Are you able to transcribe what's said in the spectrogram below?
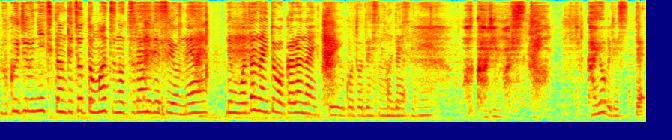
60日間ってちょっと待つの辛いですよね。でも待たないとわからないっていうことですので。わ、ね、かりました。火曜日ですって。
